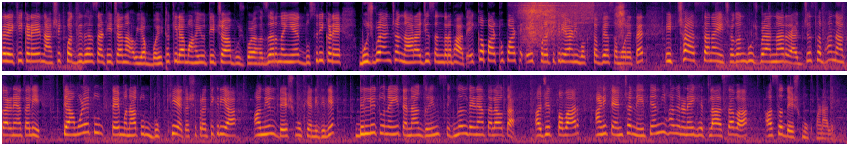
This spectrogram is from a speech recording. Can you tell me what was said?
तर एकीकडे नाशिक पदवीधरसाठीच्या ना- या बैठकीला महायुतीच्या भुजबळ हजर नाही आहेत दुसरीकडे भुजबळांच्या नाराजी संदर्भात एका पाठोपाठ एक प्रतिक्रिया आणि वक्तव्य समोर येत आहेत. इच्छा असतानाही छगन भुजबळांना राज्यसभा नाकारण्यात आली. त्यामुळे तू ते मनातून दुःखी आहेत अशी प्रतिक्रिया अनिल देशमुख यांनी दिली आहे. दिल्लीतूनही त्यांना ग्रीन सिग्नल देण्यात आला होता. अजित पवार आणि त्यांच्या नेत्यांनी हा निर्णय घेतला असावा असं देशमुख म्हणाले.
